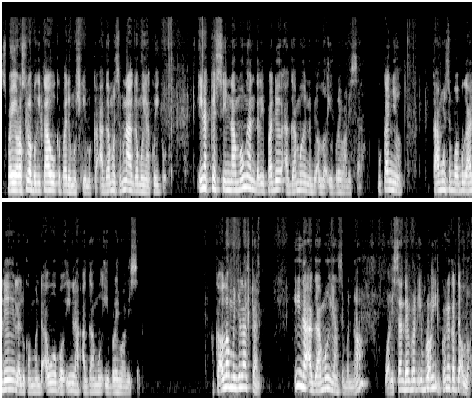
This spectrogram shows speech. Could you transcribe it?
supaya Rasulullah beritahu kepada musyrik Mekah agama sebenar agama yang aku ikut. Ini kesinambungan daripada agama Nabi Allah Ibrahim AS. Bukannya kamu semua berhala lalu kamu mendakwa bahawa inilah agama Ibrahim AS. Maka Allah menjelaskan inilah agama yang sebenar warisan daripada Ibrahim. Kemudian kata Allah,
